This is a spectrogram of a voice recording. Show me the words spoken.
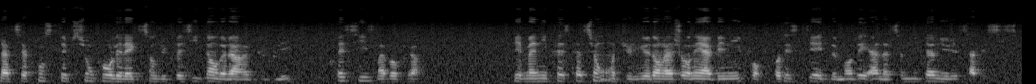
la circonscription pour l'élection du président de la République, précise l'avocat. Des manifestations ont eu lieu dans la journée à Béni pour protester et demander à la CENI d'annuler sa décision.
